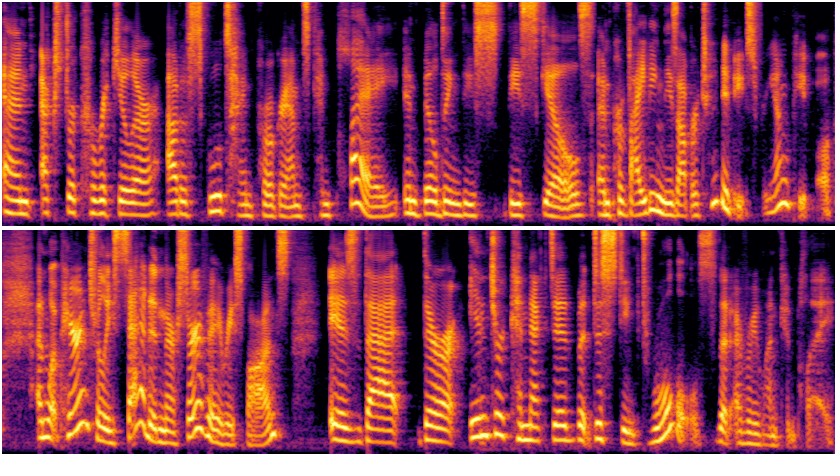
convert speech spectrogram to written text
and extracurricular out of school time programs can play in building these these skills and providing these opportunities for young people. And what parents really said in their survey response is that there are interconnected but distinct roles that everyone can play.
